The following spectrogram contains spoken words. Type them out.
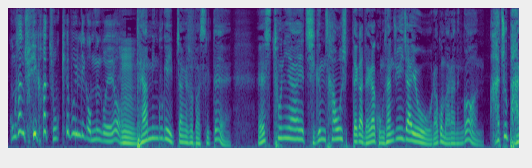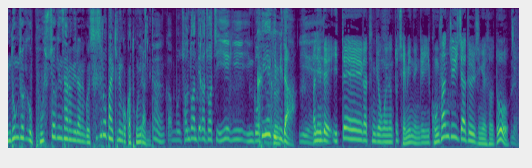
공산주의가 좋게 보일 리가 없는 거예요. 음. 대한민국의 입장에서 봤을 때 에스토니아의 지금 4, 50대가 내가 공산주의자요라고 말하는 건 아주 반동적이고 보수적인 사람이라는 걸 스스로 밝히는 것과 동일합니다. 네, 그러니까 뭐 전두환 때가 좋았지 이 얘기인 거죠. 그 얘기입니다. 예. 아니 근데 이때 같은 경우에는 또 재밌는 게 이 공산주의자들 중에서도 예.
